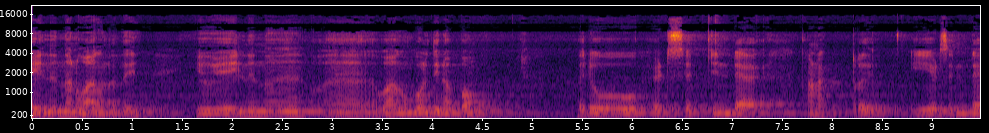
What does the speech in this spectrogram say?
എയിൽ നിന്നാണ് വാങ്ങുന്നത്. യു എയിൽ നിന്ന് വാങ്ങുമ്പോൾ ഇതിനൊപ്പം ഒരു ഹെഡ്സെറ്റിന്റെ കണക്ടർ ഈ ഹെഡ്സെറ്റിന്റെ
